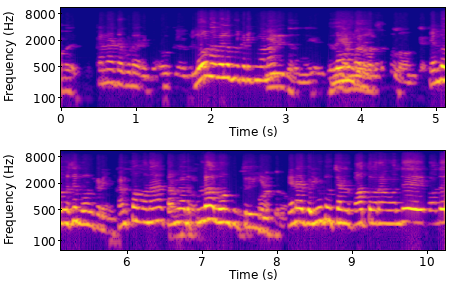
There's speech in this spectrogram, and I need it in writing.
கூட கர்நாடகா கூட இருக்கு. ஓகே ஓகே லோன் அவைலபிள் கிடைக்குமாண்ணா? இருக்குதுங்க எண்பது கிடைக்கும். பர்சன்ட் லோன் கிடைக்கும். கன்ஃபார்ம் ஆனா தமிழ்நாடு ஃபுல்லா லோன் கொடுத்துருவீங்க. ஏன்னா இப்ப யூடியூப் சேனல் பார்த்து வரவங்க வந்து இப்ப வந்து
